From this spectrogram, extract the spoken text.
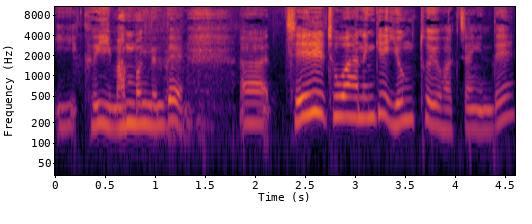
이 거의 맞먹는데 어, 제일 좋아하는 게 영토의 확장인데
